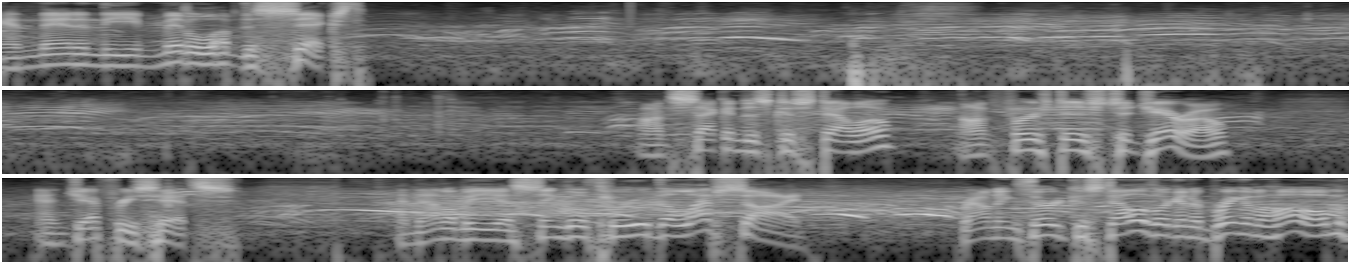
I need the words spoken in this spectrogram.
and then in the middle of the sixth. On second is Costello. On first is Tajero. And Jeffries hits. And that'll be a single through the left side. Rounding third, Costello. They're going to bring him home.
